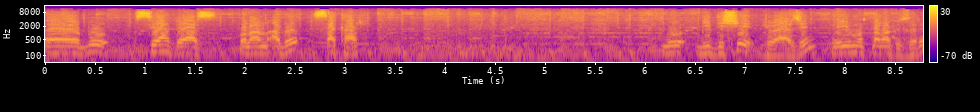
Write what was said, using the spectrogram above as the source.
Ee, bu siyah beyaz olan adı sakar. Bu bir dişi güvercin ve yumurtlamak üzere.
